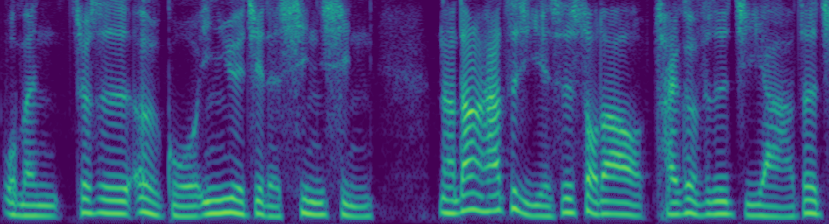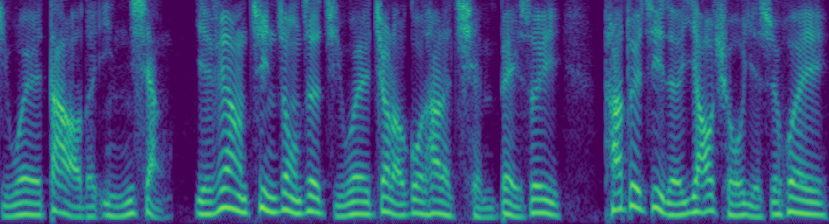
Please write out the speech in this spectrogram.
我们就是俄国音乐界的新星。那当然他自己也是受到柴可夫斯基啊这几位大佬的影响，也非常敬重这几位教导过他的前辈，所以他对自己的要求也是会，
